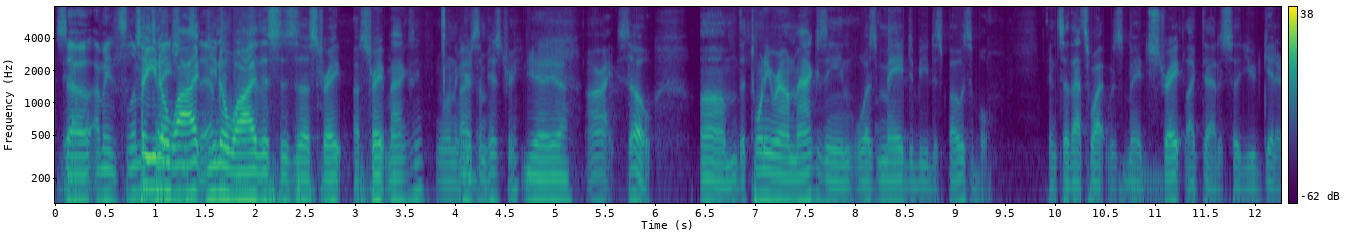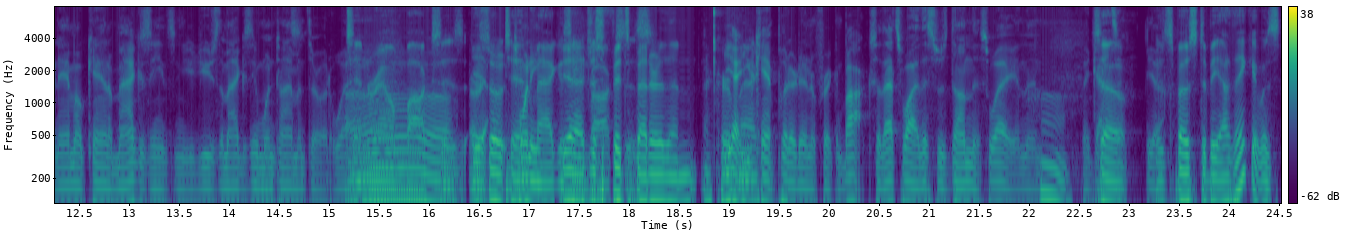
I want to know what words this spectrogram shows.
so I mean, it's So you know why? Do you know why this is a straight a straight magazine? You want to hear I- some history? Yeah, yeah. All right. So, um, the 20 round magazine was made to be disposable. And so that's why it was made straight like that. Is so you'd get an ammo can of magazines and you'd use the magazine one time and throw it away. 10 round boxes or Yeah. So 10 20 magazine yeah, it just fits better than a curve. yeah, you can't put it in a freaking box. So that's why this was done this way. And then Huh. they got So some, yeah. it's supposed to be. I think it was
